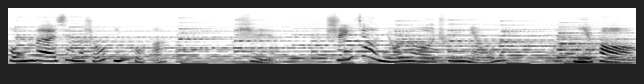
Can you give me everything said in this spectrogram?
红的像个熟苹果。是啊，谁叫牛牛吹牛呢？以后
